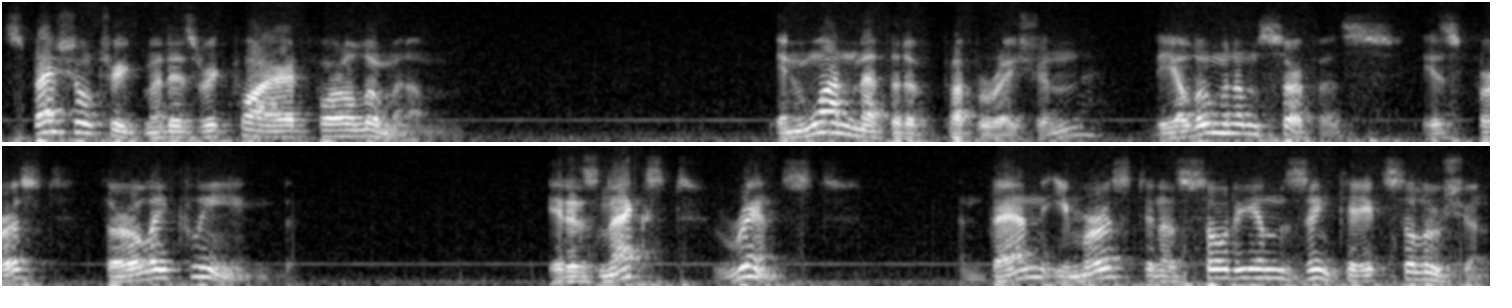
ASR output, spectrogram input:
Special treatment is required for aluminum. In one method of preparation, the aluminum surface is first thoroughly cleaned. It is next rinsed and then immersed in a sodium zincate solution.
